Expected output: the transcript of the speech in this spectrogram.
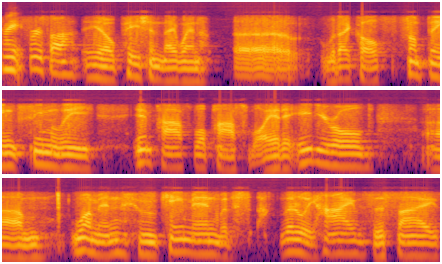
right. first, uh, you know, patient. I went uh, what I call something seemingly impossible possible. I had an 80 year old um, woman who came in with literally hives the size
